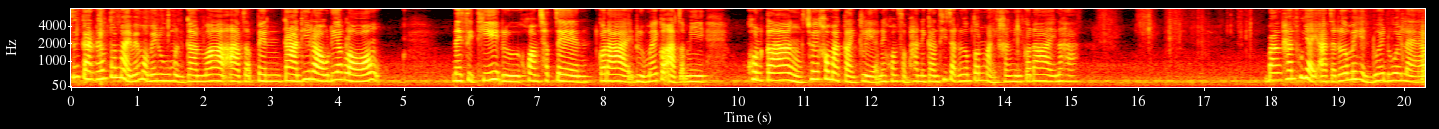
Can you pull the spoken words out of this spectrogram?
ซึ่งการเริ่มต้นใหม่แม่หมอไม่รู้เหมือนกันว่าอาจจะเป็นการที่เราเรียกร้อง ในสิทธิหรือความชัดเจนก็ได้ หรือไม่ก็อาจจะมีคนกลางช่วยเข้ามาไกล่เกลี่ยในความสัมพันธ์ในการที่จะเริ่มต้นใหม่ครั้งนี้ก็ได้นะคะ บางท่านผู้ใหญ่อาจจะเริ่มไม่เห็นด้วยด้วยแล้ว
